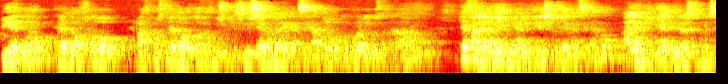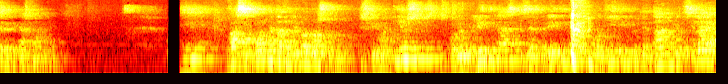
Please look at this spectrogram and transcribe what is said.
πυρετό 38 βαθμός 38 βαθμούς πλησίου σε 1 με 10% το πρώτο 24ωρο και φαλαγία μυαλγία στο 10%, αλλά η αντίδραση είναι εξαιρετικά σπάνια. Βασικών μεταδοτικών νόσων της φυματίωσης, της πολεμιλίτικα, της δευτερίτικα, του μοκίτη, του τετάνου και της ηλαρά.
